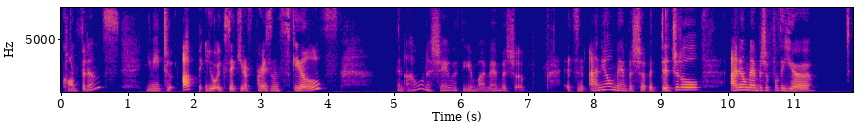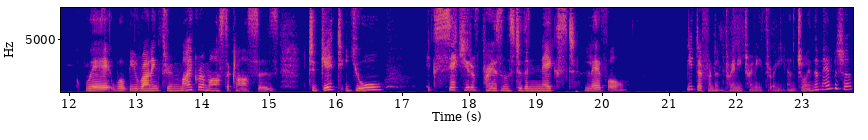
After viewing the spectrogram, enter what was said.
confidence, you need to up your executive presence skills, then I want to share with you my membership. It's an annual membership, a digital annual membership for the year, where we'll be running through micro masterclasses to get your executive presence to the next level. Be different in 2023 and join the membership.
